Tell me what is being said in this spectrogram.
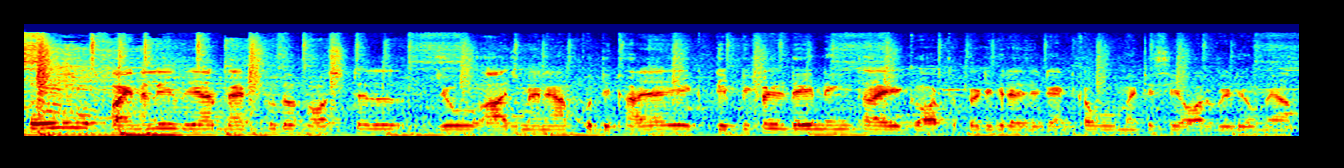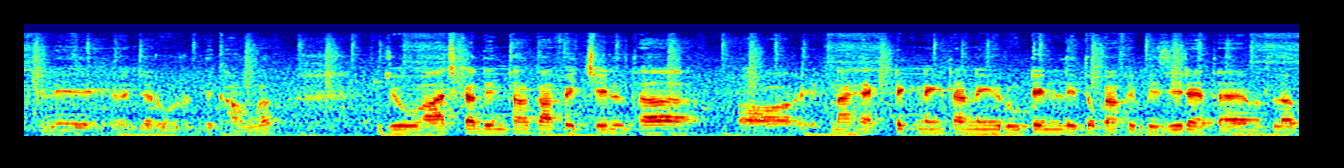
तो finally we are back to the hostel जो आज मैंने आपको दिखाया है एक टिपिकल डे नहीं था एक ऑर्थोपेडिक रेजिडेंट का वो मैं किसी और वीडियो में आपके लिए ज़रूर दिखाऊँगा। जो आज का दिन था काफ़ी चिल था और इतना हैक्टिक नहीं था, नहीं रूटीनली तो काफ़ी बिज़ी रहता है। मतलब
